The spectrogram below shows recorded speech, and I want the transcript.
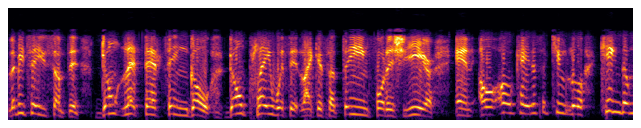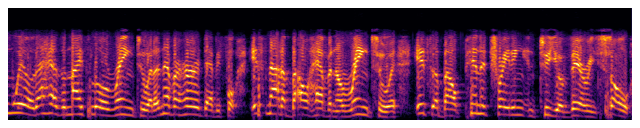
let me tell you something. Don't let that thing go. Don't play with it like it's a theme for this year. And oh, okay, that's a cute little kingdom will. That has a nice little ring to it. I never heard that before. It's not about having a ring to it. It's about penetrating into your very soul,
